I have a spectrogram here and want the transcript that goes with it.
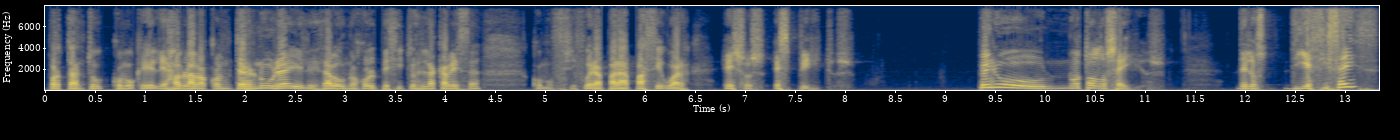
Por tanto, como que les hablaba con ternura y les daba unos golpecitos en la cabeza, como si fuera para apaciguar esos espíritus. Pero no todos ellos. De los dieciséis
